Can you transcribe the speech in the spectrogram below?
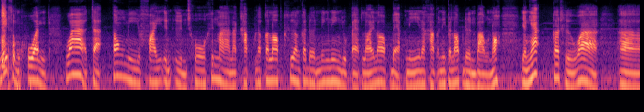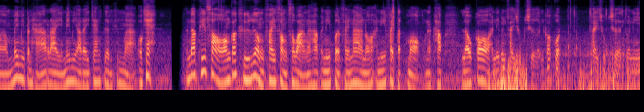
ไม่สมควรว่าจะต้องมีไฟอื่นๆ โชว์ขึ้นมานะครับ แล้วก็รอบเครื่องก็เดินนิ่งๆ อยู่ 800 รอบแบบนี้นะครับ อันนี้เป็นรอบเดินเบาเนาะอย่างเงี้ยก็ถือว่า ไม่มีปัญหาอะไร ไม่มีอะไรแจ้งเตือนขึ้นมา โอเค อันดับที่ 2 ก็คือเรื่องไฟส่องสว่างนะครับ อันนี้เปิดไฟหน้าเนาะ อันนี้ไฟตัดหมอกนะครับ แล้วก็อันนี้เป็นไฟฉุกเฉิน ก็กดไฟฉุกเฉินตัวนี้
